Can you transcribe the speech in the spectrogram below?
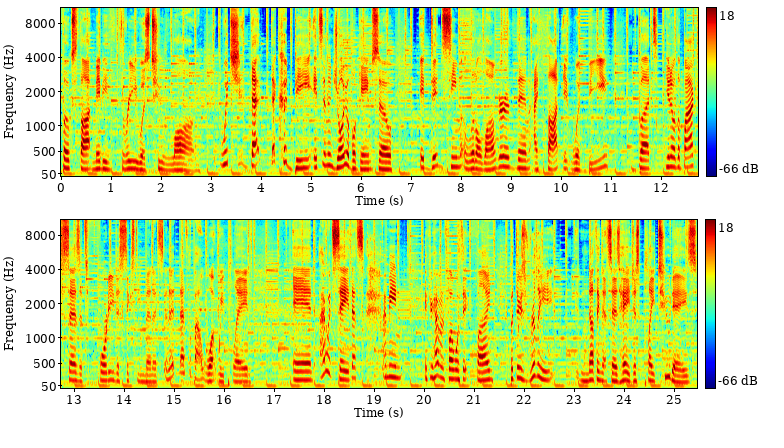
folks thought maybe three was too long, which that that could be. It's an enjoyable game, so it did seem a little longer than I thought it would be. But you know, the box says it's 40 to 60 minutes, and it, that's about what we played. And I would say that's, I mean, if you're having fun with it, fine. But there's really nothing that says, hey, just play two days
